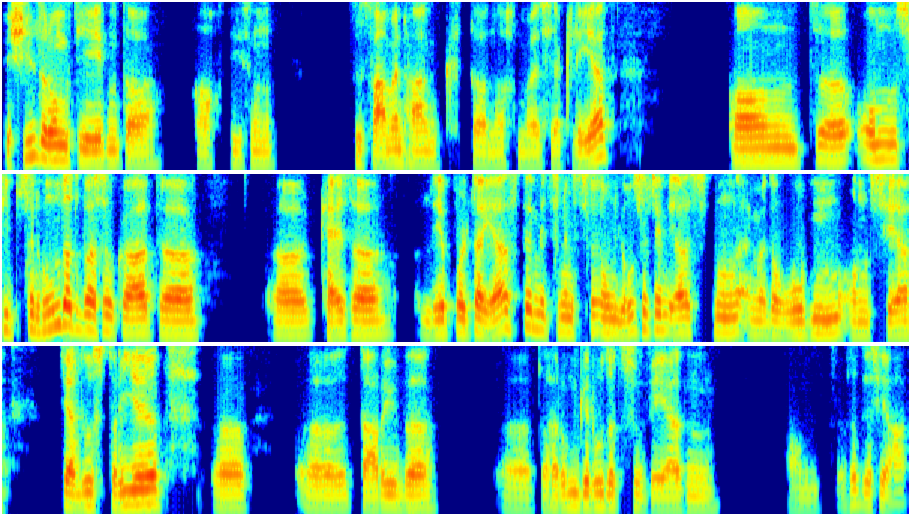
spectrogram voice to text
Beschilderung, die eben da auch diesen Zusammenhang da nochmals erklärt. Und äh, um 1700 war sogar der äh, Kaiser Leopold I. mit seinem Sohn Josef I. einmal da oben und sehr verlustriert äh, äh, darüber, äh, da herumgerudert zu werden. Und also das ja,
